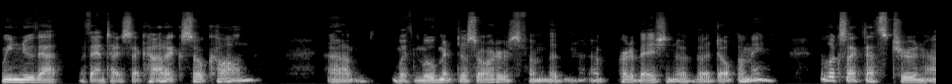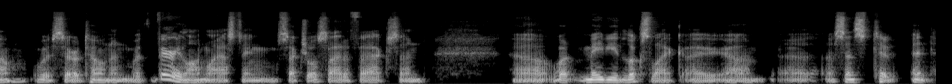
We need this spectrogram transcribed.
We knew that with antipsychotics, so called, um, with movement disorders from the uh, perturbation of uh, dopamine. It looks like that's true now with serotonin, with very long lasting sexual side effects and uh, what maybe looks like a, um, a sensitive an,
